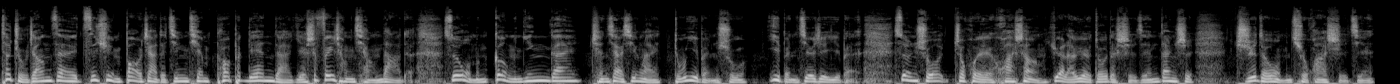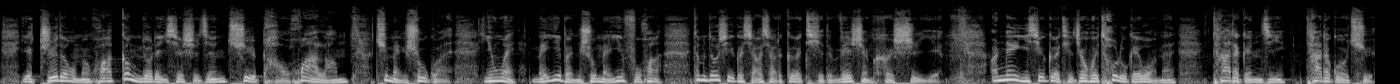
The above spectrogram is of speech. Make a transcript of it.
他主张在资讯爆炸的今天，propaganda 也是非常强大的，所以我们更应该沉下心来读一本书，一本接着一本。虽然说这会花上越来越多的时间，但是值得我们去花时间，也值得我们花更多的一些时间去跑画廊、去美术馆，因为每一本书、每一幅画，他们都是一个小小的个体的 vision 和视野，而那一些个体就会透露给我们他的根基、他的过去。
